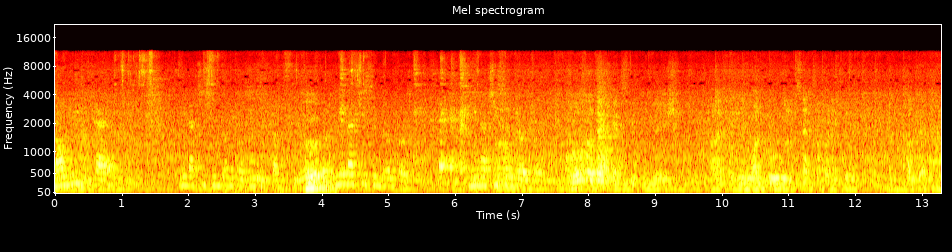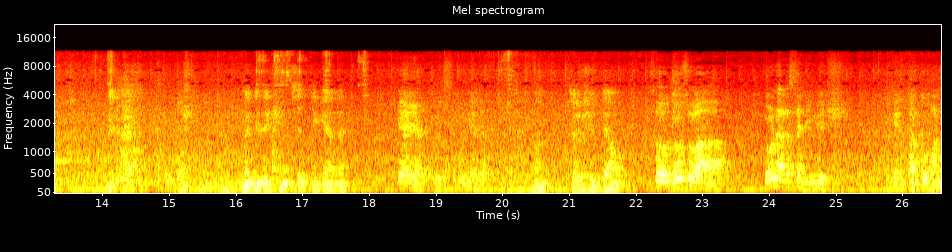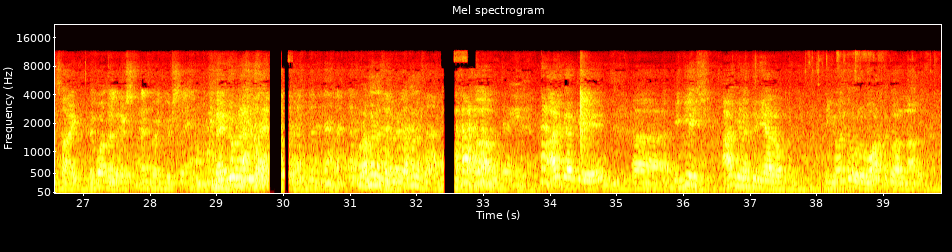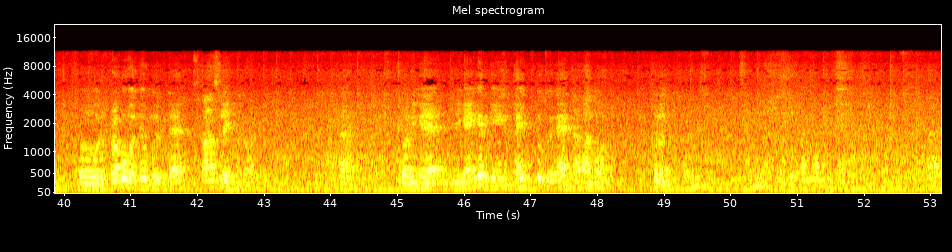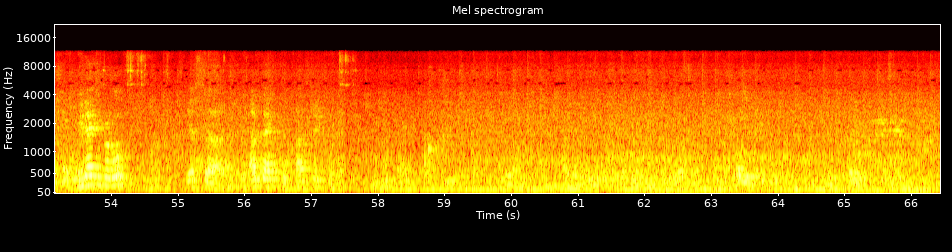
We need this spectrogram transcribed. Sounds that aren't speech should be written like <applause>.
normally we have Meenakshi Sundram Prabhu will translate. Who? Meenakshi Sundram Prabhu. Meenakshi Sundram Prabhu. Both of them can speak English. Uh, if you want to, we'll send somebody to help them. Maybe they can sit together. Yeah, yeah, we'll sit together. Huh? So you should tell. So those who are, don't understand English, you can come to one side. They won't understand what you're saying. They don't understand. ஆளுக்காக்கு English ஆங்கிலம் தெரியாதோ நீங்கள் வந்து ஒரு வாரத்துக்கு வரலாம் so ஒரு பிரபு வந்து உங்ககிட்ட டிரான்ஸ்லேட் பண்ணுவார். ஸோ நீங்கள் நீங்கள் எங்கே இருக்கீங்க? கை தூக்குங்க நாங்கள் அங்கே வரோம். சொல்லுங்கள் Meenakshi Prabhu? Yes sir I'll do translate பண்ணுறேன்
